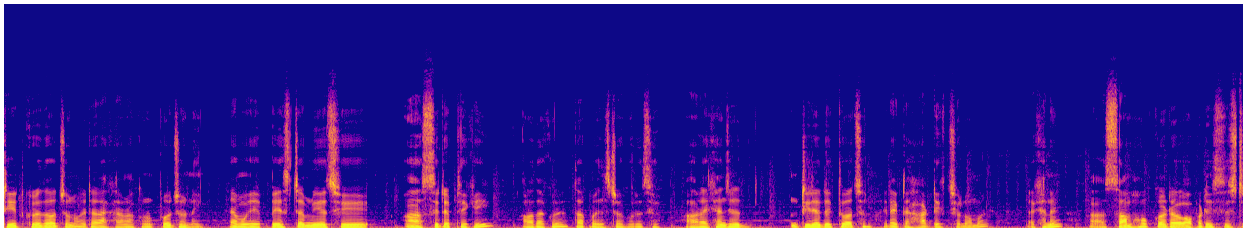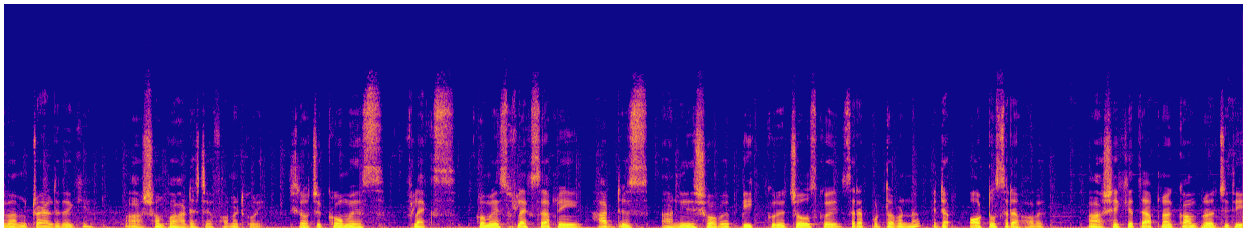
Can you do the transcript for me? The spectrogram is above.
ডিলিট করে দেওয়ার জন্য। এটা রাখার আমার কোনো প্রয়োজন নেই। এবং এই পেজটা আমি নিয়েছি সি টাইপ থেকেই আলাদা করে তারপর ইনস্টল করেছি। আর এখানে যে ডিরাইভ দেখতে পাচ্ছেন, এটা একটা হার্ড ডিস্ক ছিল আমার। এখানে সামহাও কোনো একটা অপারেটিং সিস্টেম আমি ট্রায়াল দিতে গিয়ে সম্পূর্ণ হার্ড ডিস্কটাকে ফরম্যাট করি। সেটা হচ্ছে ক্রোমেস ফ্ল্যাক্স ক্রোমেস ফ্ল্যাক্সে আপনি হার্ড ডিস্ক নিজস্বভাবে পিক করে চুজ করে সেট আপ করতে পারবেন না। এটা অটো সেট আপ হবে সেক্ষেত্রে আপনার কম্পিউটার যদি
